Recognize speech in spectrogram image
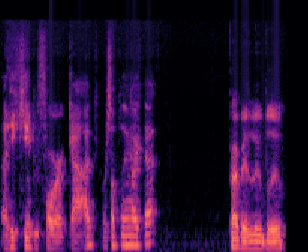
Uh, he came before God or something like that. Probably Lou Blue.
